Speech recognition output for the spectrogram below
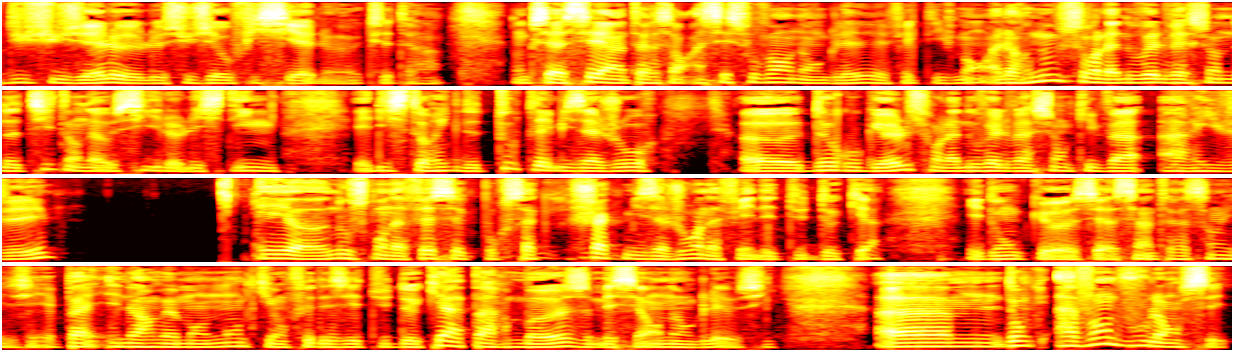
du sujet, le, sujet officiel, etc. Donc c'est assez intéressant, assez souvent en anglais effectivement. Alors nous sur la nouvelle version de notre site, on a aussi le listing et l'historique de toutes les mises à jour de Google sur la nouvelle version qui va arriver. Et euh, nous, ce qu'on a fait, c'est que pour chaque, mise à jour, on a fait une étude de cas. Et donc, euh, c'est assez intéressant. Il n'y a pas énormément de monde qui ont fait des études de cas, à part Moz, mais c'est en anglais aussi. Euh, donc, avant de vous lancer,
